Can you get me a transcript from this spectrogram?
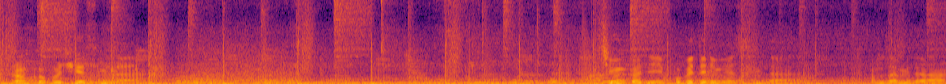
트렁크 보시겠습니다. 지금까지 보배드림이었습니다 감사합니다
